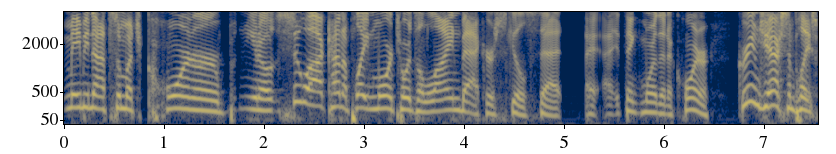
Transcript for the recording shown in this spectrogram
Maybe not so much corner, but, you know. Su'a kind of played more towards a linebacker skill set, I, I think, more than a corner. Kareem Jackson plays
